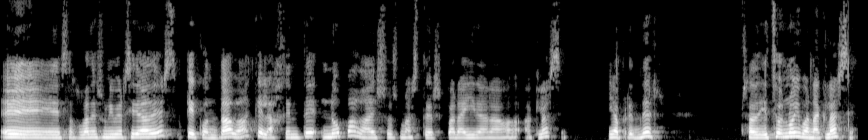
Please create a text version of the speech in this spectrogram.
eh, esas grandes universidades, que contaba que la gente no paga esos másters para ir a, la, a clase y aprender. O sea, de hecho no iban a clase,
